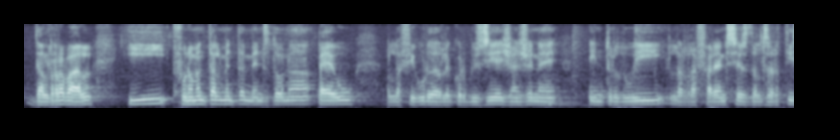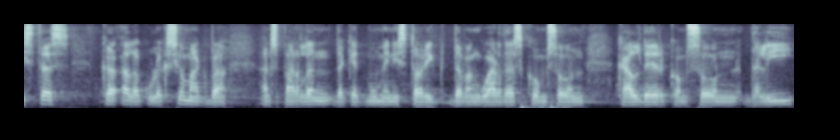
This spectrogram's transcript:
del Raval i fonamentalment també ens dona peu a la figura de Le Corbusier, Jean Genet, introduir les referències dels artistes que a la col·lecció MACBA ens parlen d'aquest moment històric d'avantguardes com són Calder, com són Dalí,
